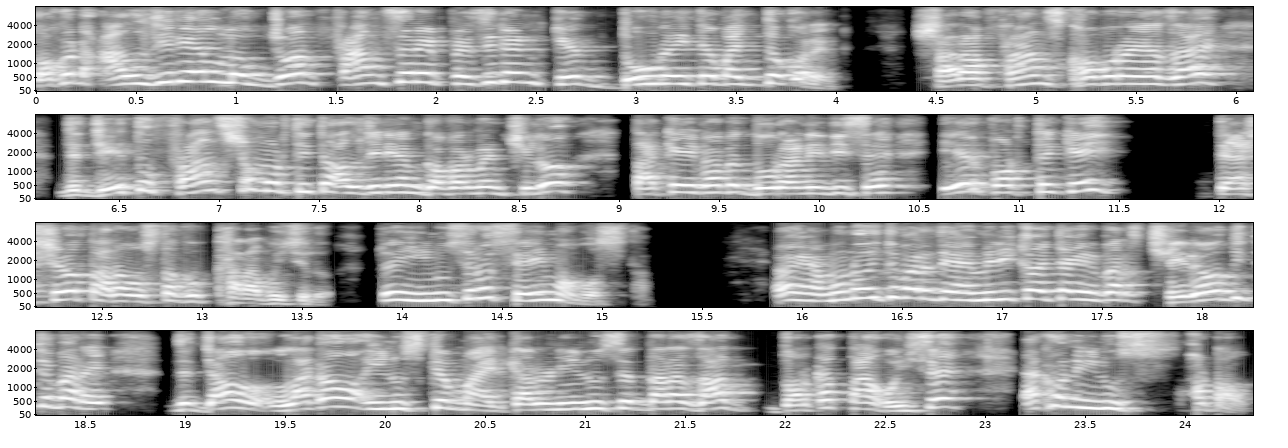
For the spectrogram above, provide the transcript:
তখন আলজেরিয়ান লোকজন ফ্রান্সের এই প্রেসিডেন্টকে দৌড়াইতে বাধ্য করেন। সারা ফ্রান্স খবর হয়ে যায় যে যেহেতু ফ্রান্স সমর্থিত আলজেরিয়ান গভর্নমেন্ট ছিল তাকে এইভাবে দৌড়ানি দিছে। এরপর থেকেই দেশেও তার অবস্থা খুব খারাপ হয়েছিল। তো ইউনুসেরও সেম অবস্থা। এবং এমনও হইতে পারে যে আমেরিকা এটাকে এবার ছেড়েও দিতে পারে যে যাও, লাগাও ইনুসকে মাইর। কারণ ইনুসের দ্বারা যা দরকার তা হইছে, এখন ইনুস হটাও।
